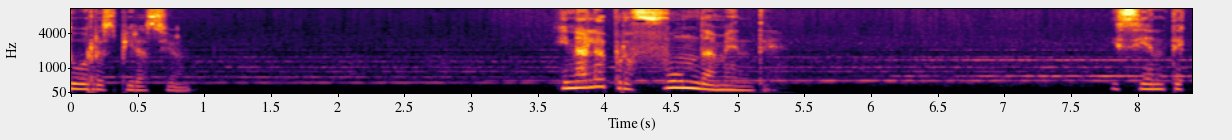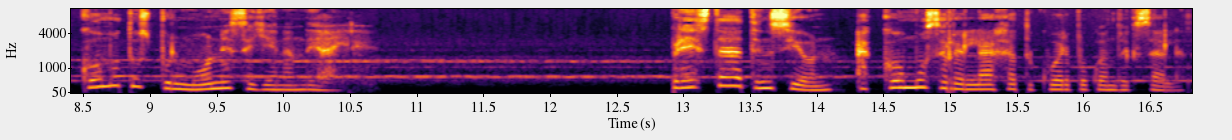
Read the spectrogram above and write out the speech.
tu respiración. Inhala profundamente y siente cómo tus pulmones se llenan de aire. Presta atención a cómo se relaja tu cuerpo cuando exhalas.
